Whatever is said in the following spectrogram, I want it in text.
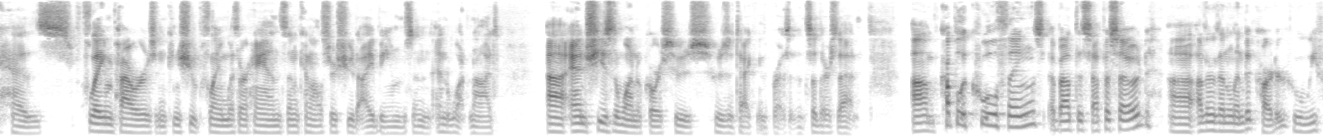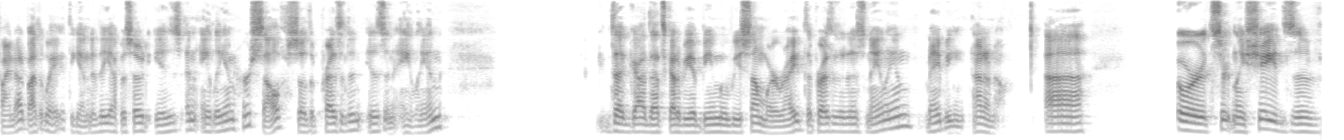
has flame powers and can shoot flame with her hands and can also shoot eye beams and, and whatnot. Uh, and she's the one, of course, who's who's attacking the president. So there's that. A um, couple of cool things about this episode, uh, other than Lynda Carter, who we find out, by the way, at the end of the episode, is an alien herself. So the president is an alien. The God, that's got to be a B movie somewhere, right? The president is an alien, maybe. I don't know. Uh, or it's certainly shades of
